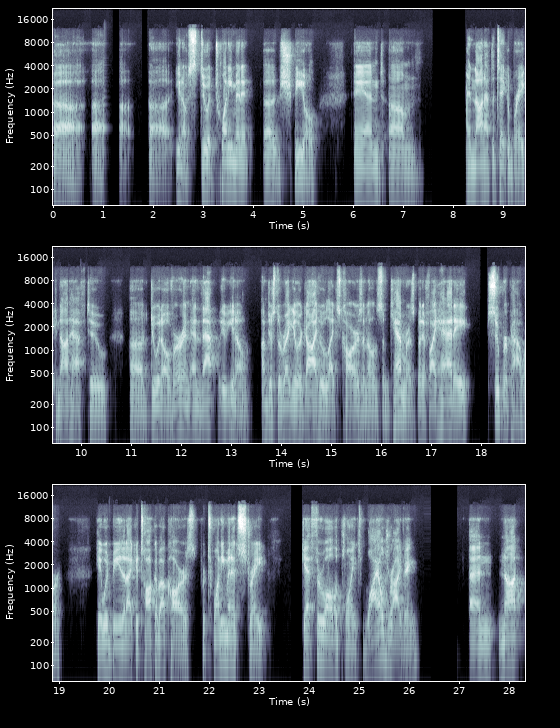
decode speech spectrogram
uh, uh, you know, do a twenty-minute spiel, and um, and not have to take a break, not have to do it over, and and that you know I'm just a regular guy who likes cars and owns some cameras. But if I had a superpower, it would be that I could talk about cars for 20 minutes straight, get through all the points while driving and not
